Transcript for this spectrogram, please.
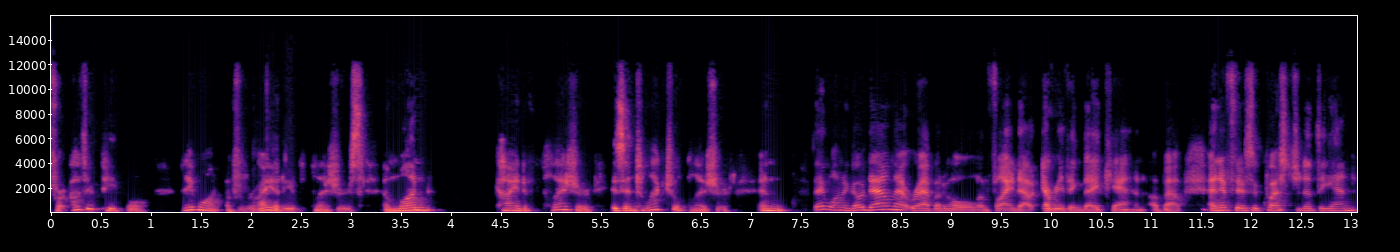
for other people, they want a variety of pleasures. And one kind of pleasure is intellectual pleasure. And they want to go down that rabbit hole and find out everything they can about. And if there's a question at the end,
